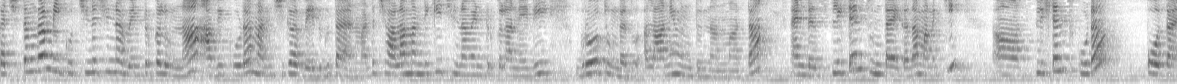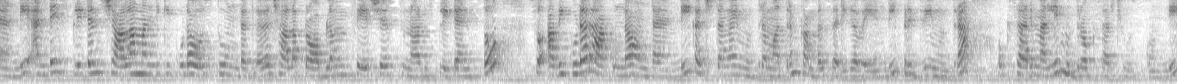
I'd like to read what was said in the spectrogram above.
ఖచ్చితంగా మీకు చిన్న చిన్న వెంట్రుకలు ఉన్నా అవి కూడా మంచిగా వెదుగుతాయి అనమాట చాలా మందికి చిన్న వెంట్రుకలు అనేది గ్రోత్ ఉండదు. అలానే ఉంటుంది అనమాట అండ్ స్ప్లిటెన్స్ ఉంటాయి కదా మనకి. స్ప్లిటెన్స్ కూడా పోతాయండి. అంటే స్ప్లిటెన్స్ చాలా మందికి కూడా వస్తూ ఉంటది కదా. చాలా ప్రాబ్లం ఫేస్ చేస్తున్నారు స్ప్లిటెన్స్తో. సో అవి కూడా రాకుండా ఉంటాయండి. ఖచ్చితంగా ఈ ముద్ర మాత్రం కంపల్సరీగా వేయండి. పృథ్వీ ముద్ర. ఒకసారి మళ్ళీ ముద్ర ఒకసారి చూసుకోండి.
